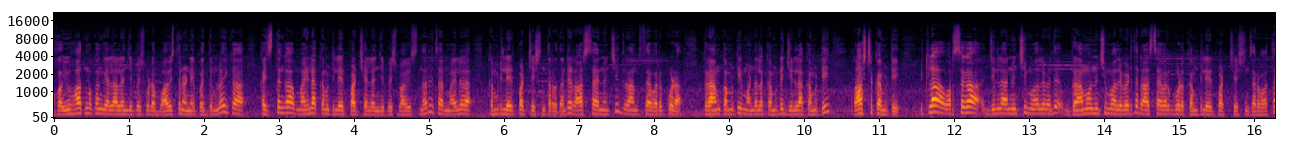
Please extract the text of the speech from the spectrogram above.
ఒక వ్యూహాత్మకంగా వెళ్ళాలని చెప్పేసి కూడా భావిస్తున్న నేపథ్యంలో ఇక ఖచ్చితంగా మహిళా కమిటీలు ఏర్పాటు చేయాలని చెప్పేసి భావిస్తున్నారు. ఈసారి మహిళల కమిటీలు ఏర్పాటు చేసిన తర్వాత అంటే రాష్ట్ర స్థాయి నుంచి గ్రామ స్థాయి వరకు కూడా గ్రామ కమిటీ మండల కమిటీ జిల్లా కమిటీ రాష్ట్ర కమిటీ ఇట్లా వరుసగా జిల్లా నుంచి మొదలు పెడితే గ్రామం నుంచి మొదలు పెడితే రాష్ట్ర స్థాయి వరకు కూడా కమిటీలు ఏర్పాటు చేసిన తర్వాత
